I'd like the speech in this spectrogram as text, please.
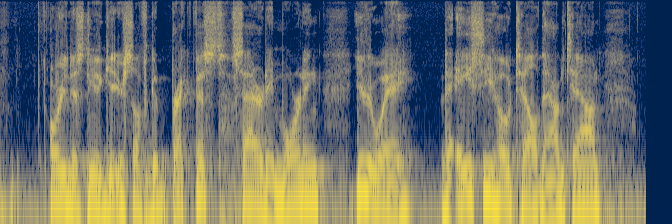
or you just need to get yourself a good breakfast Saturday morning, either way, the AC Hotel downtown.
